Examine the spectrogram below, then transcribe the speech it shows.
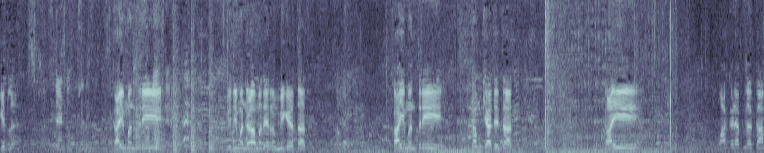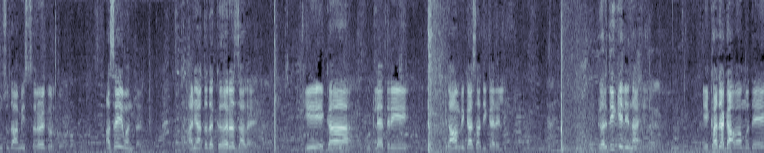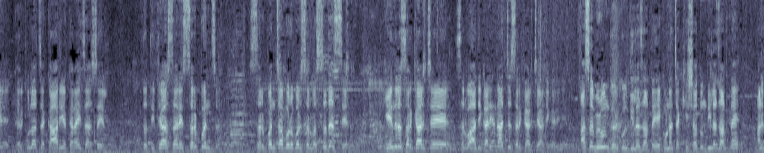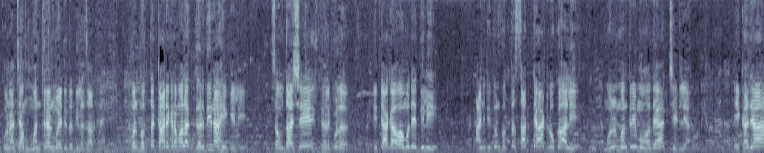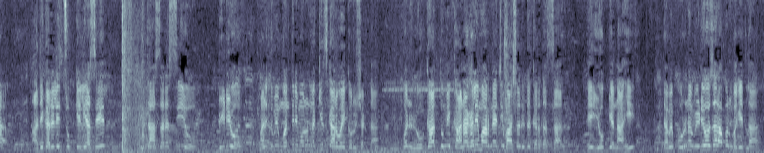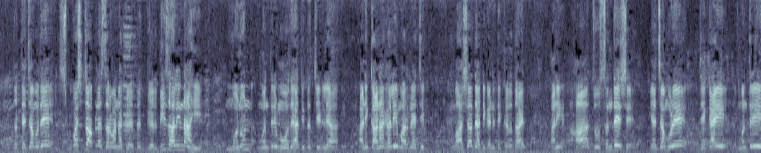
बघितलं. काही मंत्री विधिमंडळामध्ये रम्मी खेळतात काही मंत्री धमक्या देतात. काही वाकड्यातलं कामसुद्धा आम्ही सरळ करतो. असंही म्हणतात. आणि आता तर कहरच झाला आहे की एका कुठल्या तरी ग्रामविकास अधिकाऱ्याने गर्दी केली नाही. एखाद्या गावामध्ये घरकुलाचं कार्य करायचं असेल तर तिथे असणारे सरपंच सरपंचाबरोबर सर्व सदस्य केंद्र सरकारचे सर्व अधिकारी आणि राज्य सरकारचे अधिकारी. असं मिळून घरकुल दिलं जातं. हे कोणाच्या खिशातून दिलं जात नाही आणि कोणाच्या मंत्र्यांमुळे तिथं दिलं जात नाही. पण फक्त कार्यक्रमाला गर्दी नाही केली. चौदाशे घरकुलं ती त्या गावामध्ये दिली आणि तिथून फक्त सात ते आठ लोक आली. म्हणून मंत्री महोदया चिडल्या. एखाद्या अधिकाऱ्याने चूक केली असेल तिथं असणारा सीईओ बीडीओ आणि तुम्ही मंत्री म्हणून नक्कीच कारवाई करू शकता. पण लोकात तुम्ही कानाखाली मारण्याची भाषा तिथं करत असाल हे योग्य नाही. त्यामुळे पूर्ण व्हिडिओ जर आपण बघितला तर त्याच्यामध्ये स्पष्ट आपल्या सर्वांना कळतं गर्दी झाली नाही म्हणून मंत्री महोदया तिथं चिडल्या आणि कानाखाली मारण्याची भाषा त्या ठिकाणी ते करत आहेत. आणि हा जो संदेश आहे याच्यामुळे जे काही मंत्री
